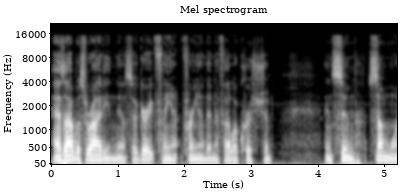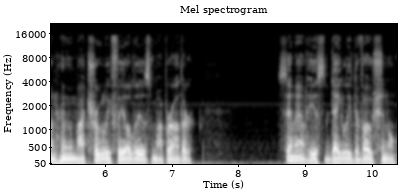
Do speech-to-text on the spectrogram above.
As I was writing this, a great friend and a fellow Christian, and some, someone whom I truly feel is my brother, sent out his daily devotional.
